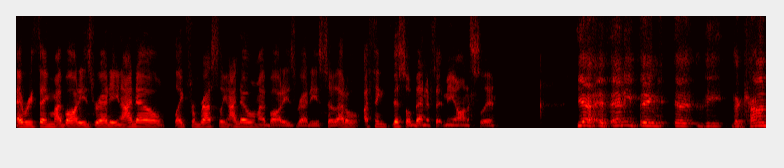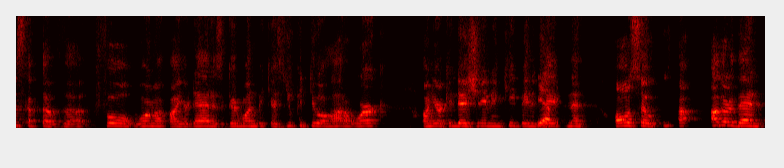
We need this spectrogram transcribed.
everything my body's ready, and I know like from wrestling, I know when my body's ready, so that'll I think this will benefit me honestly. Yeah, if anything, uh, the the concept of the full warm up by your dad is a good one because you could do a lot of work on your conditioning and keeping in yep. shape, and then also uh, other than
